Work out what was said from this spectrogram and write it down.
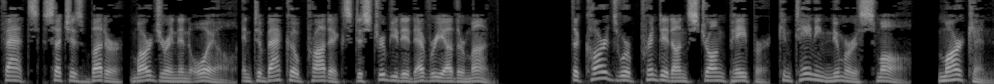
fats such as butter, margarine and oil and tobacco products distributed every other month. The cards were printed on strong paper, containing numerous small «marken»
